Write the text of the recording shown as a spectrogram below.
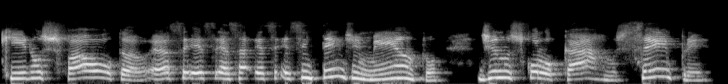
que nos falta essa, esse, essa, esse, esse entendimento de nos colocarmos sempre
